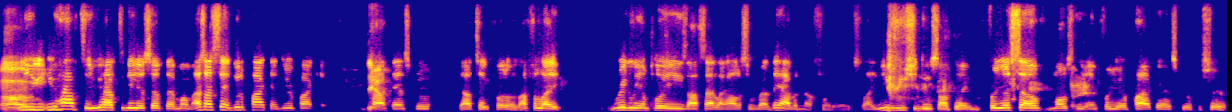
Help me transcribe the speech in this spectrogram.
Um, I mean, you, you have to. You have to give yourself that moment. As I said, do the podcast. Do your podcast. Do your Yeah. podcast crew. Y'all take photos. I feel like Wrigley employees outside, like all the supervisors, they have enough photos. Like you, you should do something for yourself mostly, and for your podcast crew for sure.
